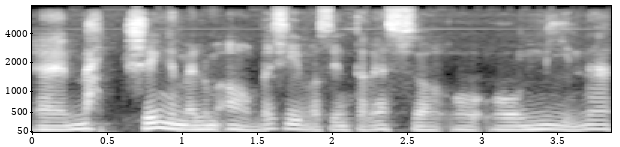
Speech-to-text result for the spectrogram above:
eh, matchingen mellom arbeidsgivers interesser og, og mine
